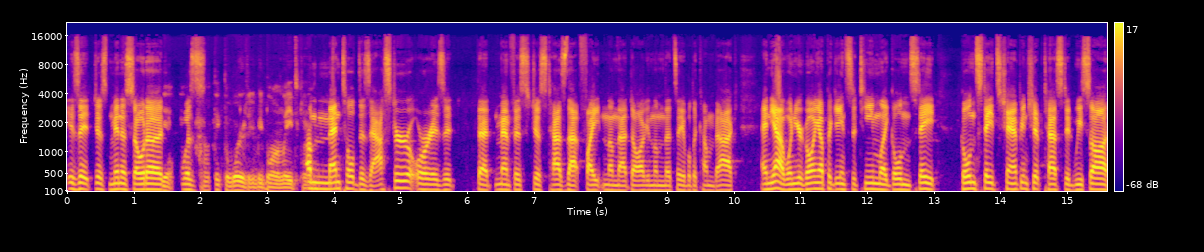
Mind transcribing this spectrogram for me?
is it just Minnesota yeah, was I don't think the Warriors are gonna be blowing leads. A mental disaster, or is it that Memphis just has that fight in them, that dog in them that's able to come back. And yeah, when you're going up against a team like Golden State, Golden State's championship tested, we saw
